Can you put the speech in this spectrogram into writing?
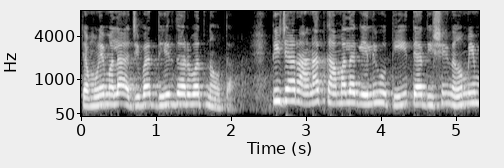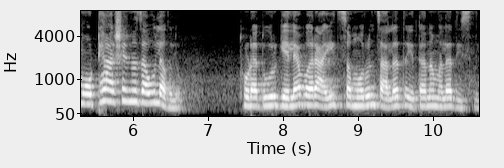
त्यामुळे मला अजिबात धीर धरवत नव्हता. ती ज्या रानात कामाला गेली होती त्या दिशेनं मी मोठ्या आशेनं जाऊ लागलो. थोडा दूर गेल्यावर आईच समोरून चालत येताना मला दिसली.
